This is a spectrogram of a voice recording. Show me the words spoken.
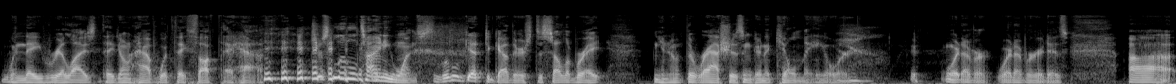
when they realize they don't have what they thought they have. Just little tiny ones, little get-togethers to celebrate. You know, the rash isn't going to kill me, or yeah. whatever, whatever it is. Uh,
